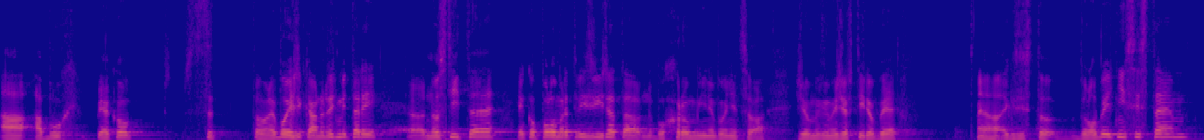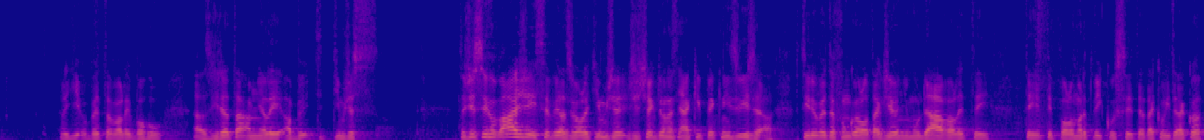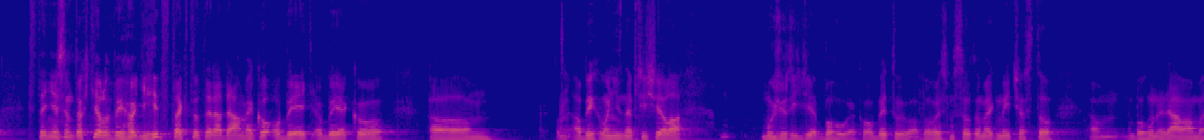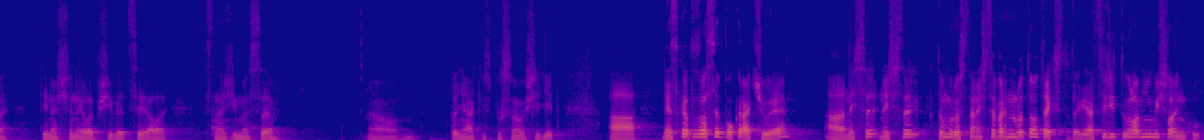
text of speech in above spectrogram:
A, a Bůh jako se toho nebojí, říká, no teď mi tady eh, nosíte jako polomrtvý zvířata, nebo chromí, nebo něco. A že my víme, že v té době eh, existo, byl obětní systém, lidi obětovali Bohu eh, zvířata a měli, aby tím, že to, že si ho váží, se vyjadřovali tím, že, že člověk dones nějaký pěkný zvíře. A v té době to fungovalo tak, že oni mu dávali ty, ty, ty polomrtvý kusy. To je takový to jako, stejně jsem to chtěl vyhodit, tak to teda dám jako oběť, aby jako, um, abych o nic nepřišel a můžu říct, že Bohu jako obětuju. A bavili jsme se o tom, jak my často um, Bohu nedáváme ty naše nejlepší věci, ale snažíme se um, to nějakým způsobem ošidit. A dneska to zase pokračuje, a než se, než se k tomu dostaneš, se vrhnu do toho textu, tak já chci říct tu hlavní myšlenku,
